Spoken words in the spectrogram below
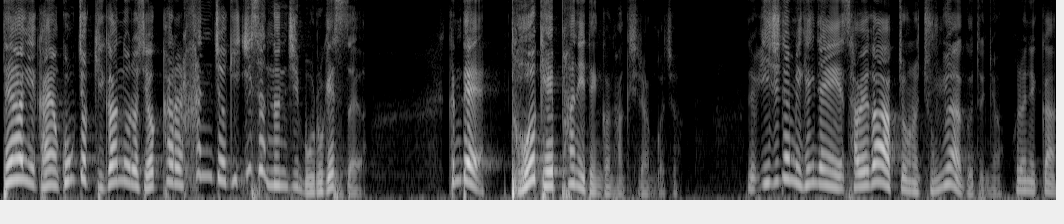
대학이 과연 공적 기관으로서 역할을 한 적이 있었는지 모르겠어요. 근데 더 개판이 된 건 확실한 거죠. 이 지점이 굉장히 사회과학적으로 중요하거든요. 그러니까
